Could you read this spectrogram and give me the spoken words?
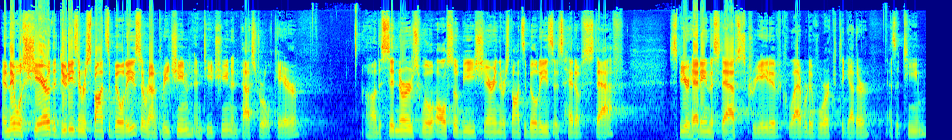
And they will share the duties and responsibilities around preaching and teaching and pastoral care. Uh, the Sidners will also be sharing the responsibilities as head of staff, spearheading the staff's creative, collaborative work together as a team.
